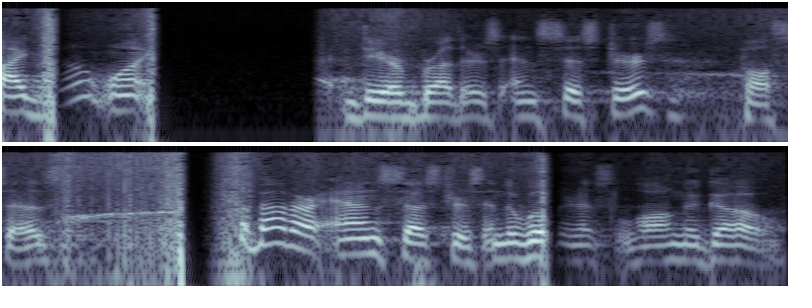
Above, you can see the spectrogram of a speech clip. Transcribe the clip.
I don't want, dear brothers and sisters, Paul says, about our ancestors in the wilderness long ago.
